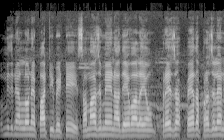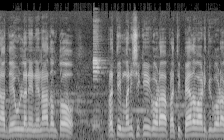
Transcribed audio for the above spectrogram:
తొమ్మిది నెలల్లోనే పార్టీ పెట్టి సమాజమే నా దేవాలయం ప్రజ పేద ప్రజలే నా దేవుళ్ళు అనే నినాదంతో ప్రతి మనిషికి కూడా ప్రతి పేదవాడికి కూడా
